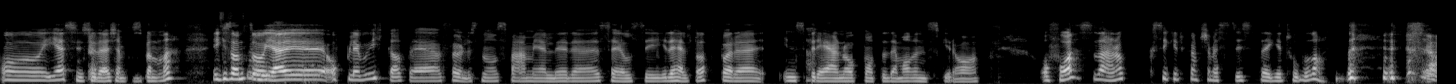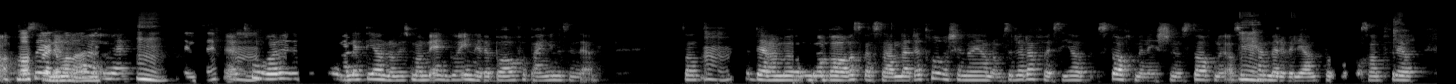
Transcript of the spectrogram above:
og jeg syns jo det er kjempespennende. Ikke sant? Og mm. jeg opplever jo ikke at det føles noe spam eller sales salesy i det hele tatt. Bare inspirerende og på en måte det man ønsker å, å få. Så det er nok sikkert kanskje mest i sitt eget hode, da. Ja, at man føler man er litt mm. Jeg tror det går litt igjennom hvis man går inn i det bare for pengene sin del. Mm. Det man bare skal selge, det tror jeg skinner gjennom. Så Det er derfor jeg sier at start med nisjen. Start med altså, mm. hvem er det vil hjelpe. På, sant? Fordi at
